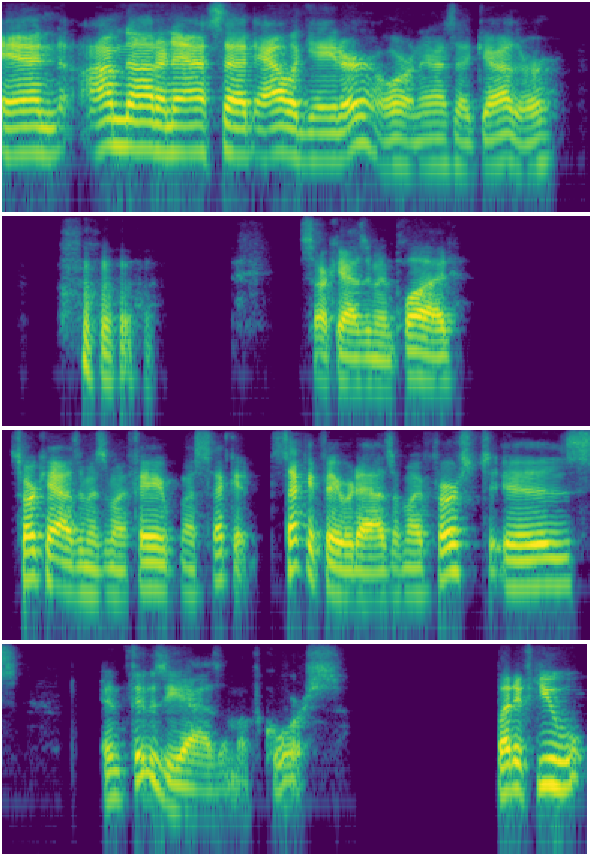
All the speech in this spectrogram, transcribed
And I'm not an asset alligator or an asset gatherer. Sarcasm implied. Sarcasm is my favorite, my second second favorite asm. My first is enthusiasm, of course. But if you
